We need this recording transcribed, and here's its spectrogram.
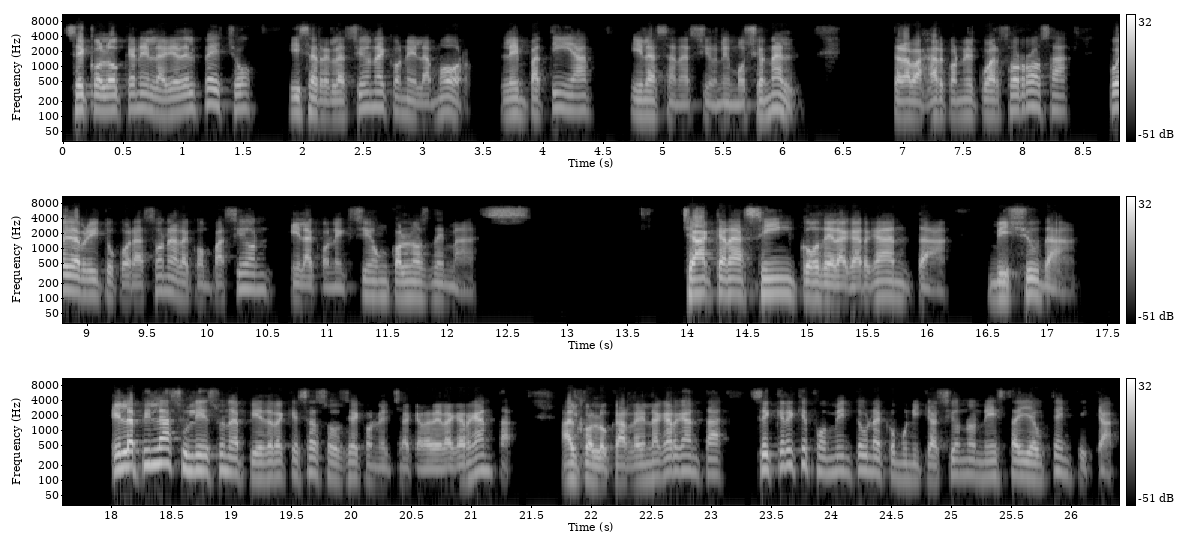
Se coloca en el área del pecho y se relaciona con el amor, la empatía y la sanación emocional. Trabajar con el cuarzo rosa puede abrir tu corazón a la compasión y la conexión con los demás. Chakra 5 de la garganta, Vishuddha. El lapilázuli es una piedra que se asocia con el chakra de la garganta. Al colocarla en la garganta, se cree que fomenta una comunicación honesta y auténtica.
